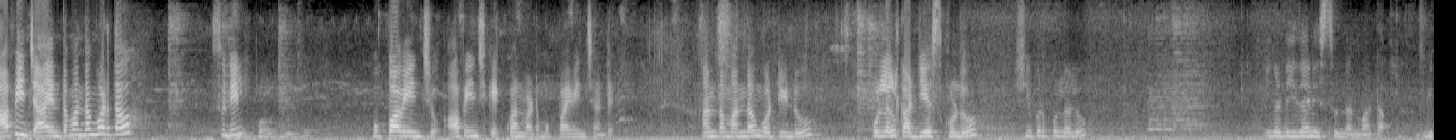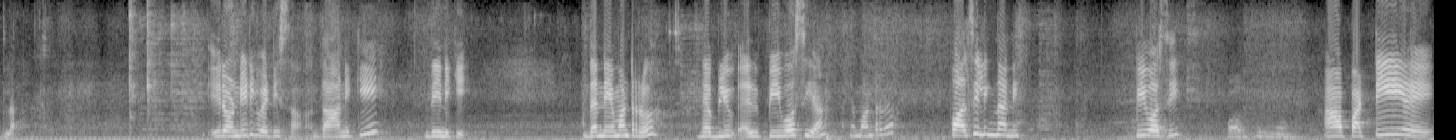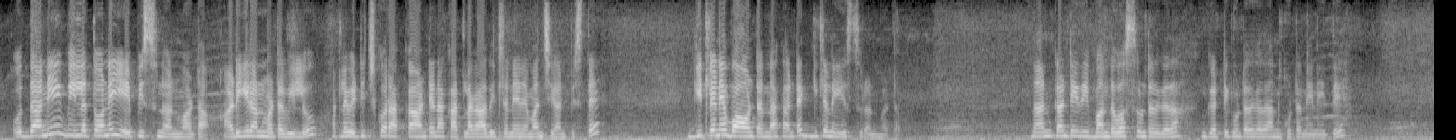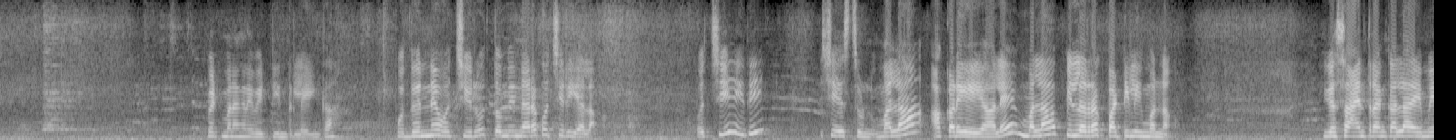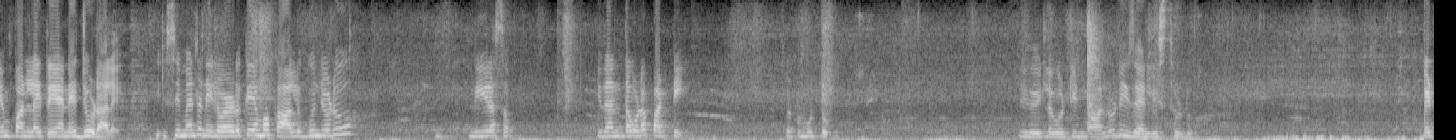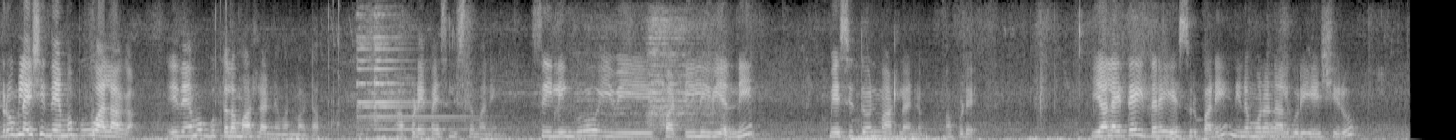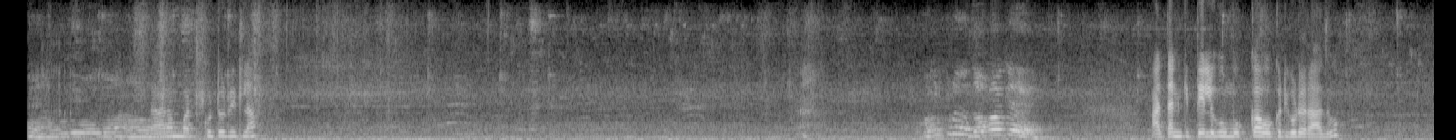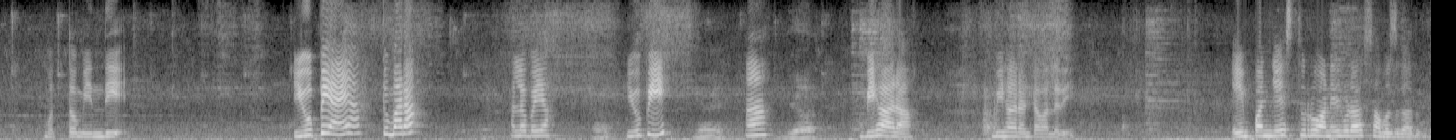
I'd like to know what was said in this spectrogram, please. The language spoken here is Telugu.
హాఫ్ ఇంచా? ఎంత మందం కొడతావు సునీల్? ముప్పై ఇంచు. హాఫ్ ఇంచ్కి ఎక్కువ అనమాట ముప్పై ఇంచ్ అంటే. అంత మందం కొట్టిండు. పుల్లలు కట్ చేసుకుండు. చీపురు పుల్లలు. ఇక డిజైన్ ఇస్తుంది అనమాట ఇట్లా. ఈ రెండింటికి పెట్టిస్తా. దానికి దీనికి. దాన్ని ఏమంటారు? డబ్ల్యూ పిఓసియా ఏమంటారు? ఫాల్ సీలింగ్ దాన్ని. పిఓసి పట్టి వద్దని వీళ్ళతోనే వేపిస్తున్నాను అనమాట అడిగిరనమాట వీళ్ళు. అట్లా పెట్టించుకోరు అక్క? అంటే నాకు అట్లా కాదు ఇట్లనే మంచిగా అనిపిస్తే. గిట్లనే బాగుంటుంది నాకంటే గిట్లనే వేస్తున్నారు అనమాట దానికంటే ఇది బందోబస్తు ఉంటుంది కదా గట్టిగా ఉంటుంది కదా అనుకుంటా నేనైతే. పెట్టమనగానే పెట్టిండ్రులే ఇంకా. పొద్దున్నే వచ్చిర్రు తొమ్మిదిన్నరకు వచ్చిర్రు ఇలా వచ్చి ఇది చేస్తుండు. మళ్ళా అక్కడ వేయాలి మళ్ళా పిల్లలకు పట్టీలు ఇమ్మన్నా. ఇక సాయంత్రం కల్లా ఏమేం పనులు అవుతాయి అనేది చూడాలి. సిమెంట్ నిలబడకేమో కాలు గుంజుడు నీరసం. ఇదంతా కూడా పట్టి చుట్టుముట్టు. ఇక ఇట్లా కొట్టిన వాళ్ళు డిజైన్లు ఇస్తుడు. బెడ్రూమ్లో వేసిందేమో పువ్వు అలాగా. ఇదేమో గుత్తలో మాట్లాడినాం అనమాట అప్పుడే పైసలు ఇస్తామని. సీలింగు ఇవి పట్టీలు ఇవి అన్నీ మేసితో మాట్లాడినాం అప్పుడే. ఇవాళైతే ఇద్దరే చేస్తురు పని నిన్న మొన్న నలుగురు చేసిరు దారం పట్టుకుంటుర్రు ఇట్లా. అతనికి తెలుగు ముక్క ఒకటి కూడా రాదు. మొత్తం హిందీ. యూపీ ఆయా తుమారా హలో భయ్యా యూపీ हाँ బీహారా బీహార్ అంట వాళ్ళది ఏం పని చేస్తుర్రు అనేది కూడా సమజ్ కాదు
